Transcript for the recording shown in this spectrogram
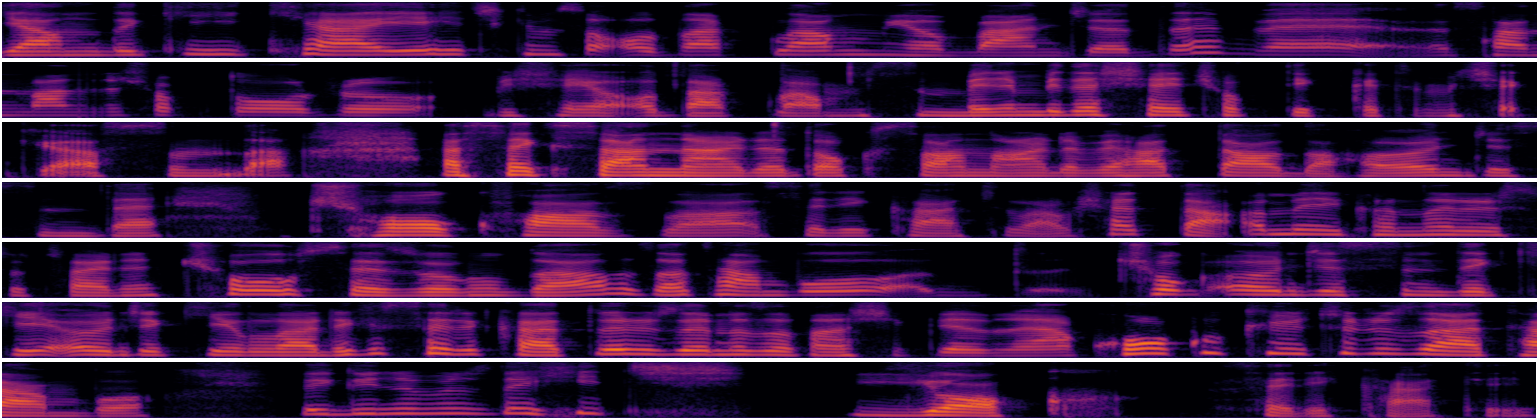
yandaki hikayeye hiç kimse odaklanmıyor bence de ve sen bence çok doğru bir şeye odaklanmışsın. Benim bir de şey çok dikkatimi çekiyor aslında. Ha, 80'lerde, 90'larda ve hatta daha öncesinde çok fazla seri katil varmış. Hatta Amerikan Aristoteli'nin çoğu sezonu da zaten bu çok öncesindeki, önceki yıllardaki seri katiller üzerine zaten şekilleniyor. Yani korku kültürü zaten bu. Ve günümüzde hiç yok seri katil.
